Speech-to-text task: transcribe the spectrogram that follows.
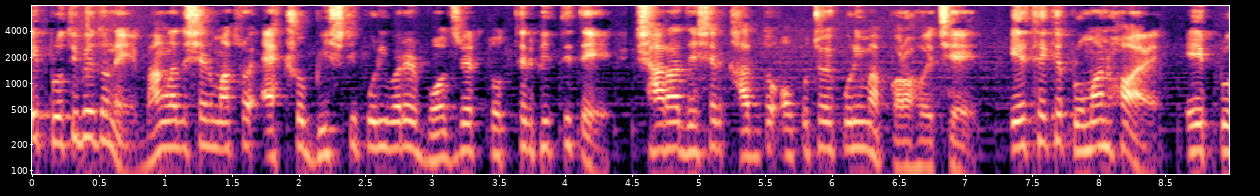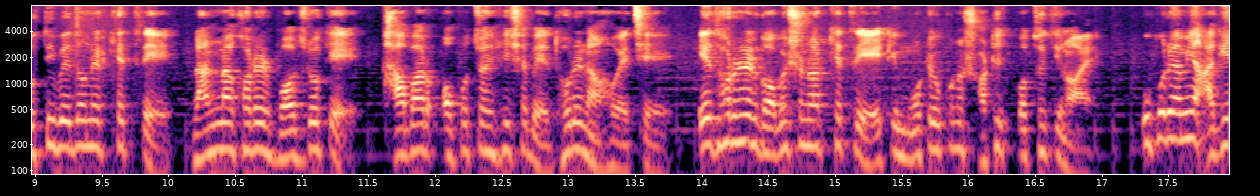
এই প্রতিবেদনে বাংলাদেশের মাত্র একশো বিশটি পরিবারের বজ্রের তথ্যের ভিত্তিতে সারা দেশের খাদ্য অপচয় পরিমাপ করা হয়েছে। এ থেকে প্রমাণ হয়, এই প্রতিবেদনের ক্ষেত্রে রান্নাঘরের বজ্রকে খাবার অপচয় হিসেবে ধরে নেওয়া হয়েছে। এ ধরনের গবেষণার ক্ষেত্রে এটি মোটেও কোনো সঠিক পদ্ধতি নয়। উপরে আমি আগে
